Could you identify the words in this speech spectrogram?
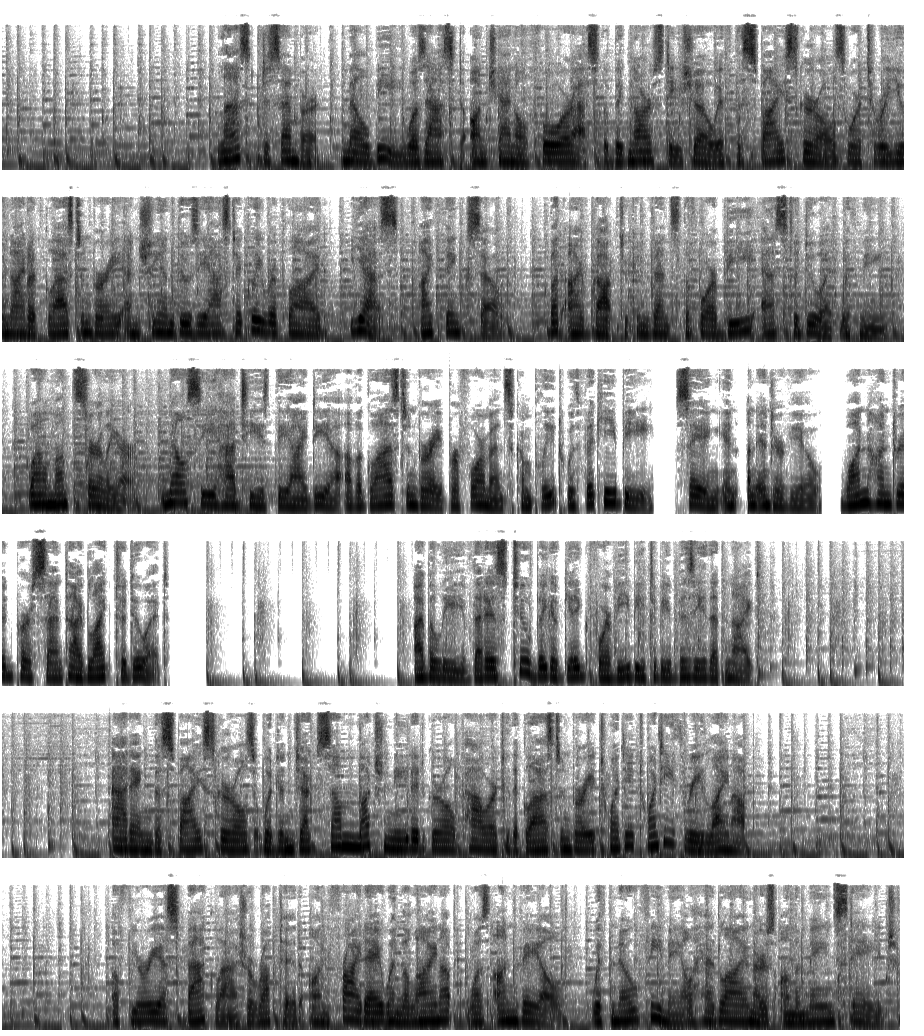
Last December, Mel B was asked on Channel 4's The Big Narstie Show if the Spice Girls were to reunite at Glastonbury and she enthusiastically replied, yes, I think so. But I've got to convince the 4Bs to do it with me. While months earlier, Mel C had teased the idea of a Glastonbury performance complete with Vicky B, saying in an interview, 100% I'd like to do it. I believe that is too big a gig for VB to be busy that night. Adding the Spice Girls would inject some much-needed girl power to the Glastonbury 2023 lineup. A furious backlash erupted on Friday when the lineup was unveiled, with no female headliners on the main stage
